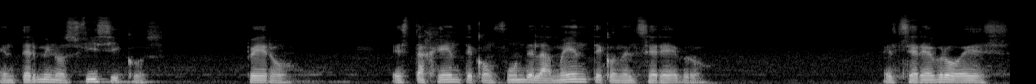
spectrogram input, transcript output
en términos físicos, pero esta gente confunde la mente con el cerebro. El cerebro es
